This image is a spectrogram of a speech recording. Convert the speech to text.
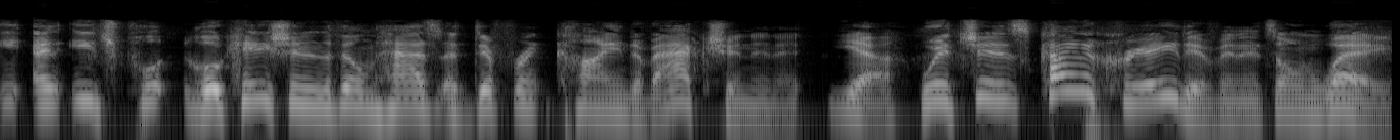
and, and each pl- location in the film has a different kind of action in it, Yeah. which is kind of creative in its own way.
